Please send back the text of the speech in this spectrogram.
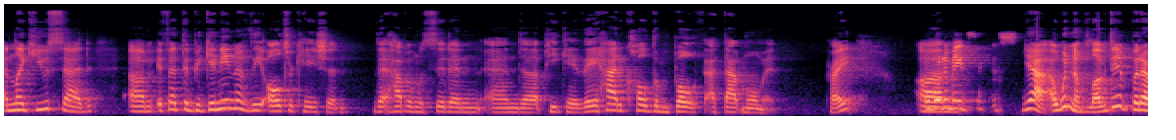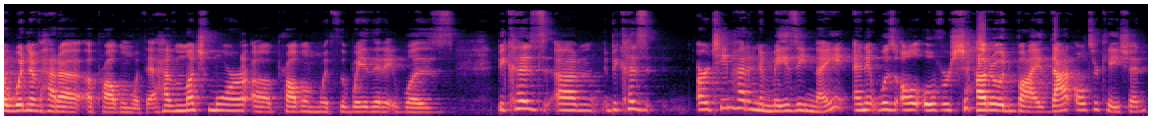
And like you said, um, if at the beginning of the altercation that happened with Sid and, and uh, PK, they had called them both at that moment, right? It would have Um, made sense. Yeah, I wouldn't have loved it, but I wouldn't have had a, a problem with it. I have much more uh, problem with the way that it was because um, because our team had an amazing night and it was all overshadowed by that altercation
